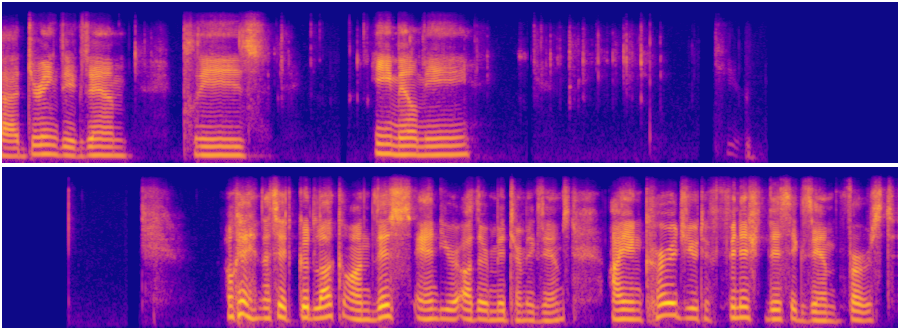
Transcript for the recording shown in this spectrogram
uh, during the exam, please email me. Okay, that's it. Good luck on this and your other midterm exams. I encourage you to finish this exam first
